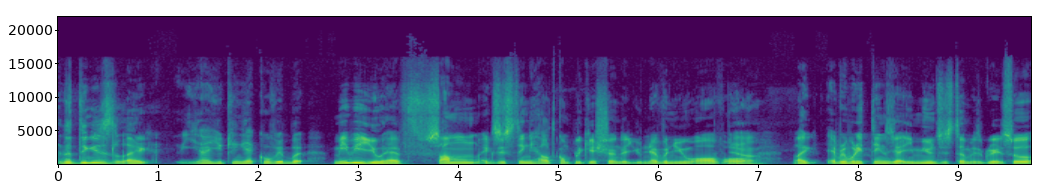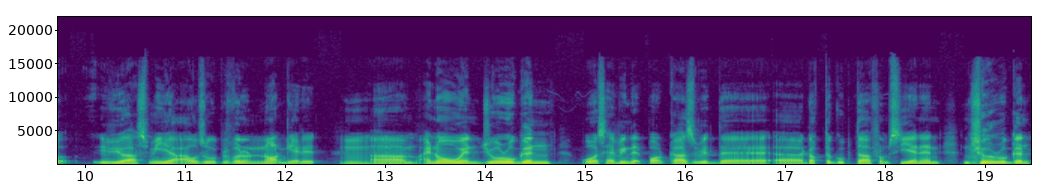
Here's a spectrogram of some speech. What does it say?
the thing is, like, yeah, you can get COVID, but maybe you have some existing health complication that you never knew of, or Yeah. Like everybody thinks their immune system is great. So if you ask me, yeah, I also would prefer to not get it. Mm, Um, I know when Joe Rogan was having that podcast with the uh, Dr. Gupta from CNN, Joe Rogan,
